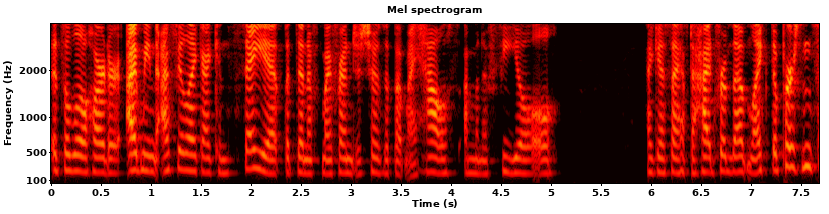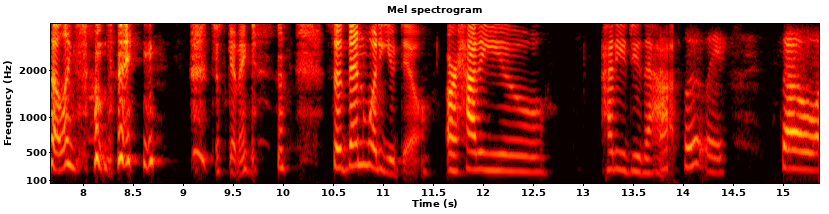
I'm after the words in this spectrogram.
It's a little harder. I mean, I feel like I can say it, but then if my friend just shows up at my house, I'm going to feel I guess I have to hide from them like the person selling something. just kidding. so then what do you do? Or how do you how do you do that? Absolutely. So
